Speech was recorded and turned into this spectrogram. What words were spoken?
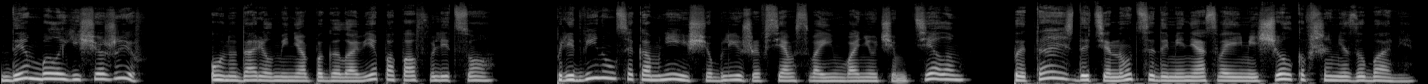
Дэм был еще жив. Он ударил меня по голове, попав в лицо, придвинулся ко мне еще ближе всем своим вонючим телом пытаясь дотянуться до меня своими щелкавшими зубами.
